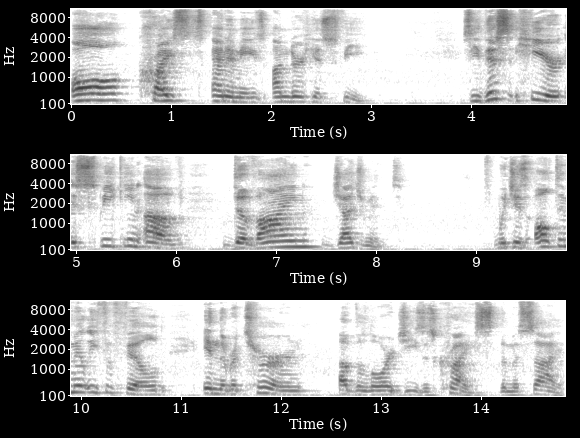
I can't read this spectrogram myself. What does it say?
all Christ's enemies under his feet. See, this here is speaking of divine judgment, which is ultimately fulfilled in the return of the Lord Jesus Christ, the Messiah.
